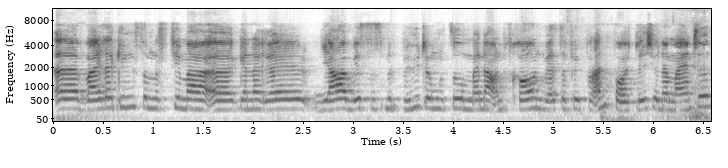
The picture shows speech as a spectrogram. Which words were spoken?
äh, weil da ging es um das Thema äh, generell, ja, wie ist es mit Behütung und so, Männer und Frauen, wer ist dafür verantwortlich? Und er meinte,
